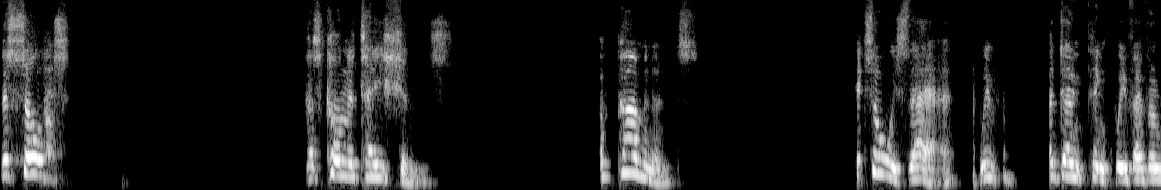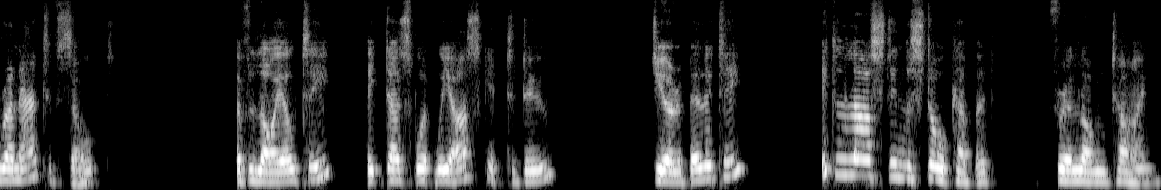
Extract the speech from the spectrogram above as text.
The salt has connotations of permanence. It's always there. We've, I don't think we've ever run out of salt, of loyalty. It does what we ask it to do. Durability. It'll last in the store cupboard for a long time.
